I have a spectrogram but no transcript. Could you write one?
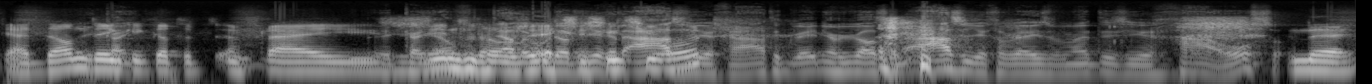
ja, dan denk ik dat het een vrij zinloze dat hier in Azië gaat. Ik weet niet of je wel eens in Azië geweest bent, maar het is hier chaos. Nee.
